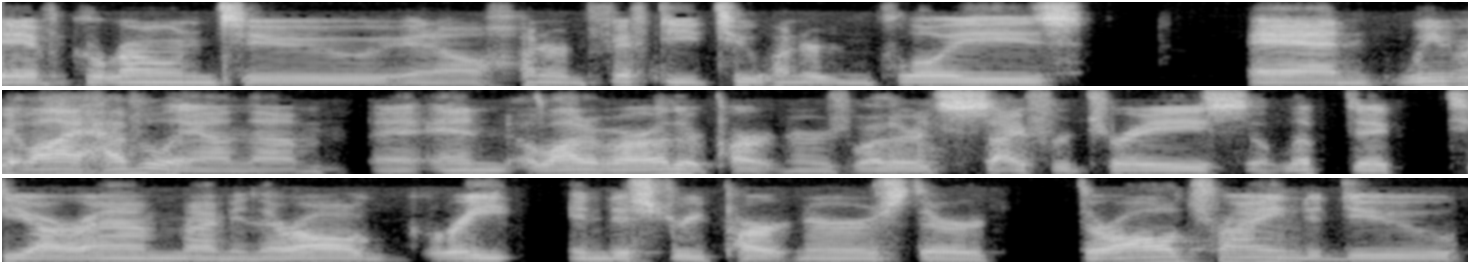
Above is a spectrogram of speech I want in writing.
They have grown to you know 150, 200 employees, and we rely heavily on them and a lot of our other partners, whether it's CipherTrace, Elliptic, TRM. I mean, they're all great industry partners. They're they're all trying to do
